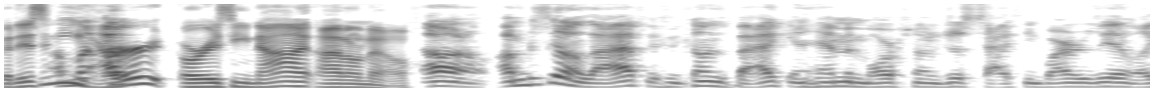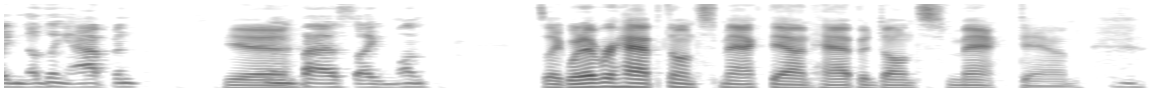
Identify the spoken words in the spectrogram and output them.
But isn't he I'm- I'm- hurt or is he not? I don't know. I don't know. I'm just gonna laugh if he comes back and him and Morrison are just tag team partners again, like nothing happened Yeah. in the past like month. It's like whatever happened on SmackDown happened on SmackDown. Mm.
